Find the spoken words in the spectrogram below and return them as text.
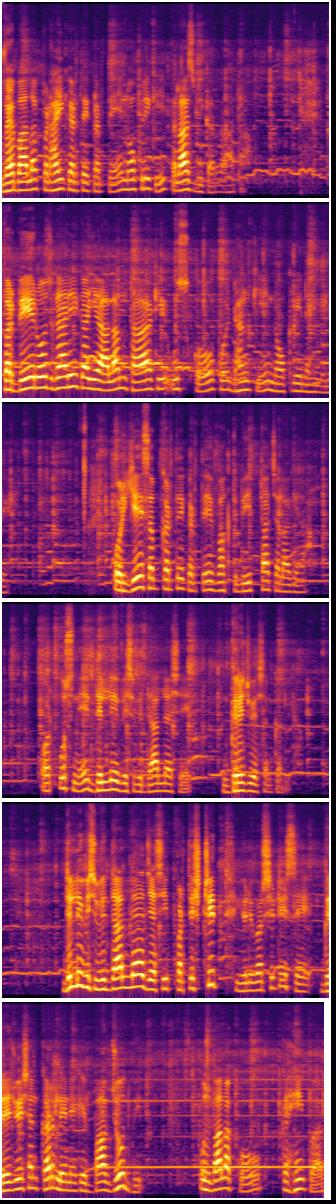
वह बालक पढ़ाई करते करते नौकरी की तलाश भी कर रहा था। पर बेरोजगारी का यह आलम था कि उसको कोई ढंग की नौकरी नहीं मिली। और ये सब करते करते वक्त बीतता चला गया और उसने दिल्ली विश्वविद्यालय से ग्रेजुएशन कर लिया। दिल्ली विश्वविद्यालय जैसी प्रतिष्ठित यूनिवर्सिटी से ग्रेजुएशन कर लेने के बावजूद भी उस बालक को कहीं पर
